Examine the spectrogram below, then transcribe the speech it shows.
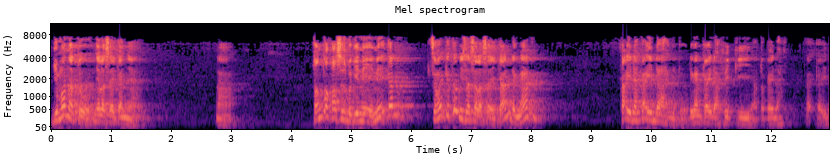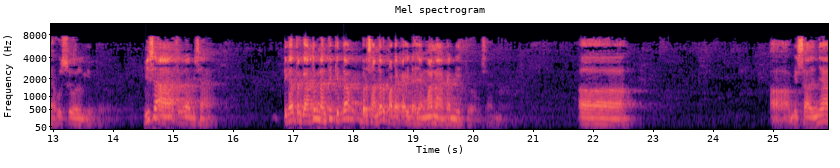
Gimana tuh menyelesaikannya? Nah, contoh kasus begini ini kan sebenarnya kita bisa selesaikan dengan kaidah-kaidah gitu, dengan kaidah fikih atau kaidah kaidah usul gitu. Bisa, sebenarnya bisa. Tinggal tergantung nanti kita bersandar pada kaidah yang mana kan gitu misalnya. Uh, uh, misalnya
